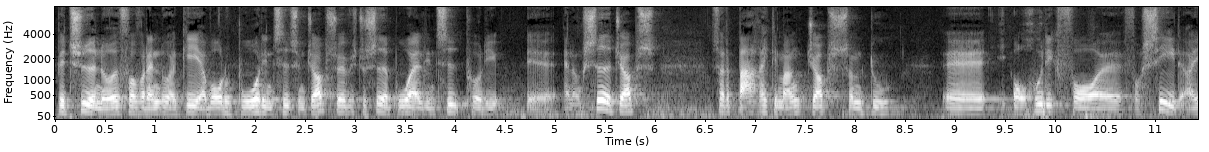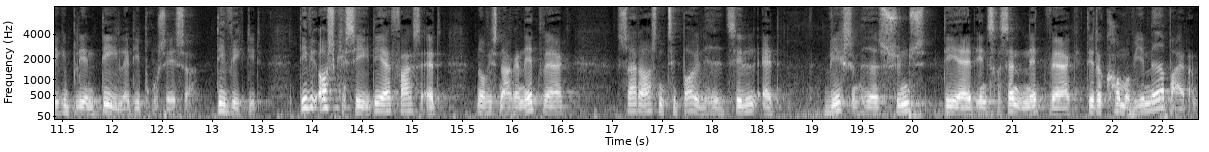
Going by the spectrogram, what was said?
Betyder noget for, hvordan du agerer, hvor du bruger din tid som jobservice. Hvis du sidder og bruger al din tid på de øh, annoncerede jobs, så er der bare rigtig mange jobs, som du øh, overhovedet ikke får, øh, får set og ikke bliver en del af de processer. Det er vigtigt. Det vi også kan se, det er faktisk, at når vi snakker netværk, så er der også en tilbøjelighed til, at virksomheder synes, det er et interessant netværk, det der kommer via medarbejderne.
